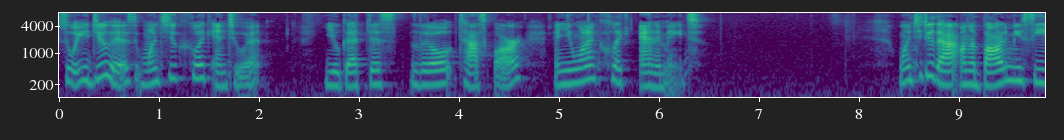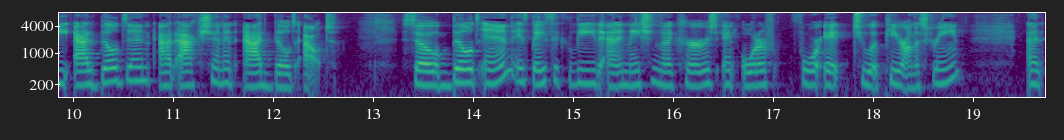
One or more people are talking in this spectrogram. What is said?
So what you do is once you click into it, you'll get this little taskbar and you want to click animate. Once you do that, on the bottom you see add build in, add action, and add build out. So build in is basically the animation that occurs in order for it to appear on the screen. And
